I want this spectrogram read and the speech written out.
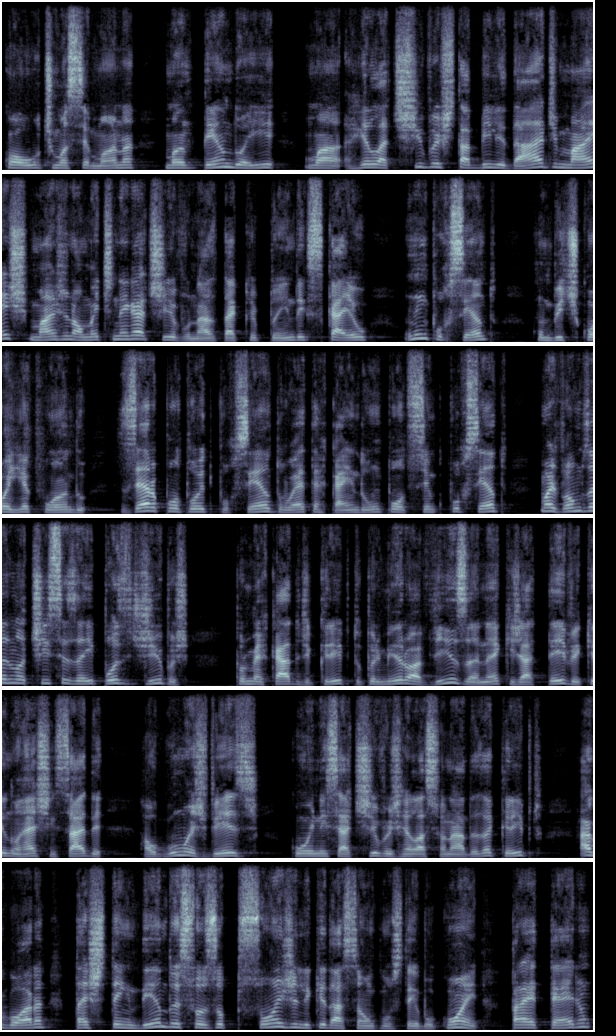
com a última semana mantendo aí uma relativa estabilidade, mas marginalmente negativo. O Nasdaq Crypto Index caiu 1%, com Bitcoin recuando 0,8%, o Ether caindo 1,5%, mas vamos às notícias aí positivas para o mercado de cripto. Primeiro, a Visa, né, que já teve aqui no Hash Insider algumas vezes com iniciativas relacionadas a cripto, agora está estendendo as suas opções de liquidação com stablecoin para Ethereum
